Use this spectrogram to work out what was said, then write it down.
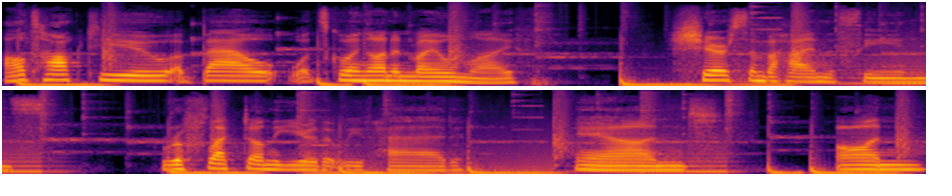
I'll talk to you about what's going on in my own life, share some behind the scenes, reflect on the year that we've had, and on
